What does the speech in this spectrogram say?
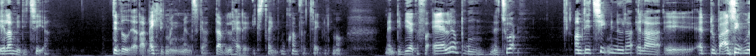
eller meditere. Det ved jeg, der er rigtig mange mennesker, der vil have det ekstremt ukomfortabelt med. Men det virker for alle at bruge natur. Om det er 10 minutter, eller øh, at du bare lige må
